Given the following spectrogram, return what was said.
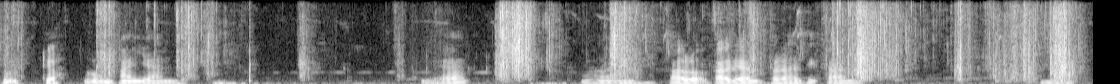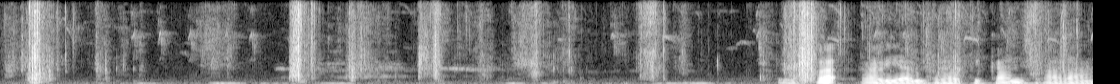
sudah lumayan. Ya. Nah, kalau kalian perhatikan nah, coba kalian perhatikan sekarang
